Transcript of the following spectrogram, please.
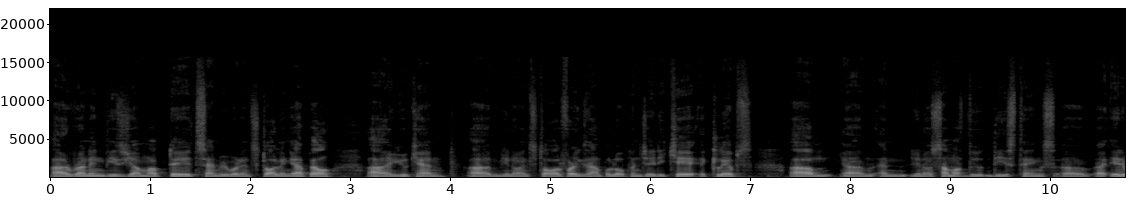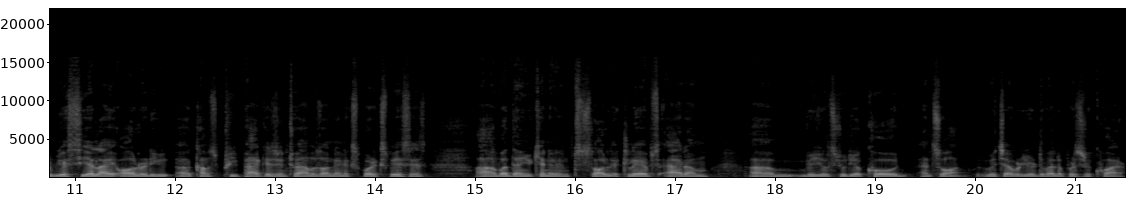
running these Yum updates and we were installing EPEL, you can um, you know install, for example, OpenJDK, Eclipse, um, um, and you know some of the, these things. AWS CLI already comes prepackaged into Amazon Linux workspaces. Uh, but then you can install Eclipse, Atom, um, Visual Studio Code, and so on, whichever your developers require.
